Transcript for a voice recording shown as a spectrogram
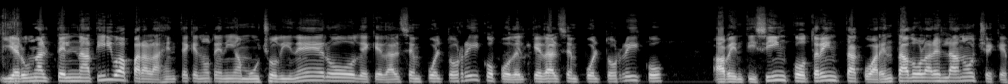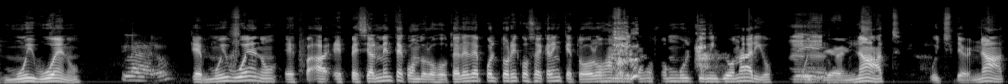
y era una alternativa para la gente que no tenía mucho dinero de quedarse en Puerto Rico, poder quedarse en Puerto Rico a 25, 30, 40 dólares la noche, que es muy bueno, Claro. que es muy bueno, especialmente cuando los hoteles de Puerto Rico se creen que todos los americanos son multimillonarios, which they're not, which they're not,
